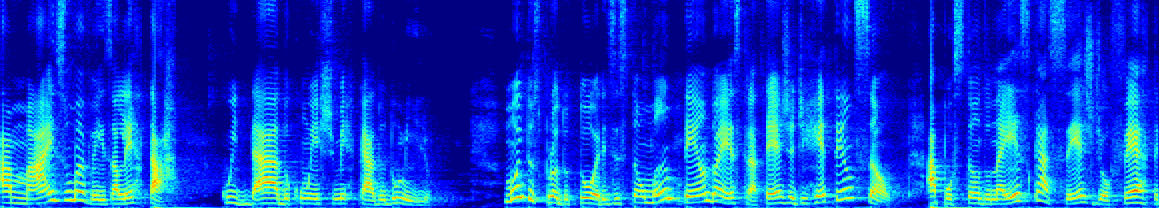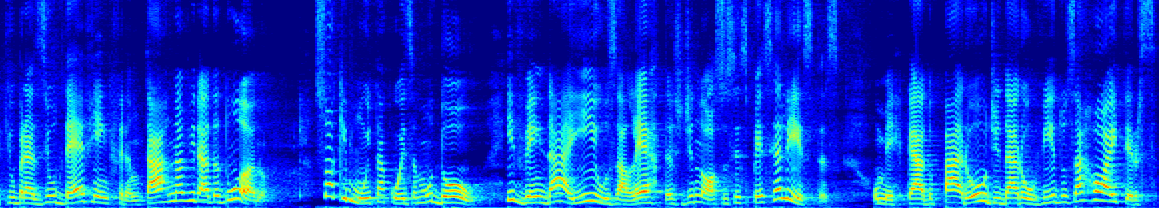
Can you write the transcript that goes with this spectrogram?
a mais uma vez alertar: cuidado com este mercado do milho. Muitos produtores estão mantendo a estratégia de retenção apostando na escassez de oferta que o Brasil deve enfrentar na virada do ano. Só que muita coisa mudou e vem daí os alertas de nossos especialistas. O mercado parou de dar ouvidos a Reuters,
